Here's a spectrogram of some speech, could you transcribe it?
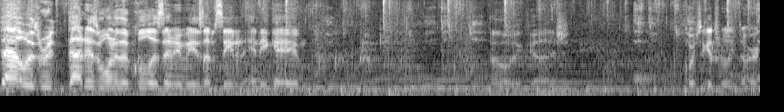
That was that is one of the coolest enemies I've seen in any game. Oh my gosh. Of course it gets really dark.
